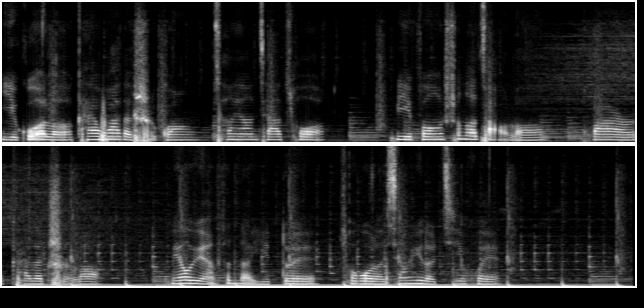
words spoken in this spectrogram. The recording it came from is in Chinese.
已过了开花的时光，仓央嘉措。蜜蜂生得早了，花儿开得迟了。没有缘分的一对，错过了相遇的机会。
